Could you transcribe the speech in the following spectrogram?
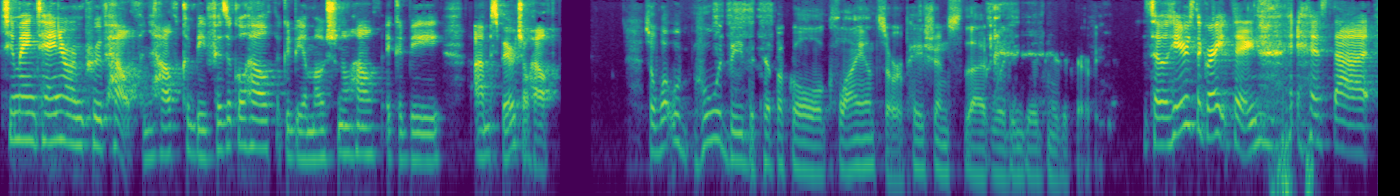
to maintain or improve health. And health could be physical health, it could be emotional health, it could be um, spiritual health. So, what would who would be the typical clients or patients that would engage music therapy? So here's the great thing is that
